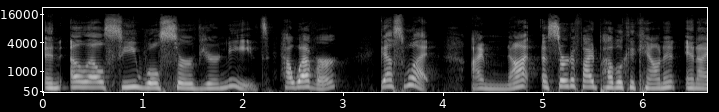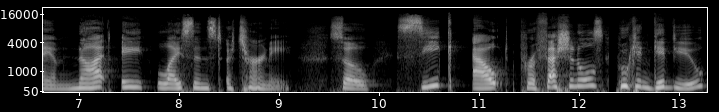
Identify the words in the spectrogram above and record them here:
an LLC will serve your needs. However, guess what? I'm not a certified public accountant and I am not a licensed attorney. So seek out professionals who can give you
